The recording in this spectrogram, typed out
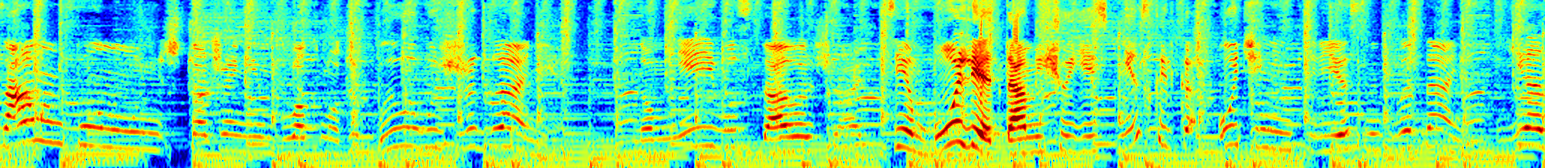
самым полным уничтожением блокнота было бы сжигание, но мне его стало жаль. Тем более, там еще есть несколько очень интересных заданий. Я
